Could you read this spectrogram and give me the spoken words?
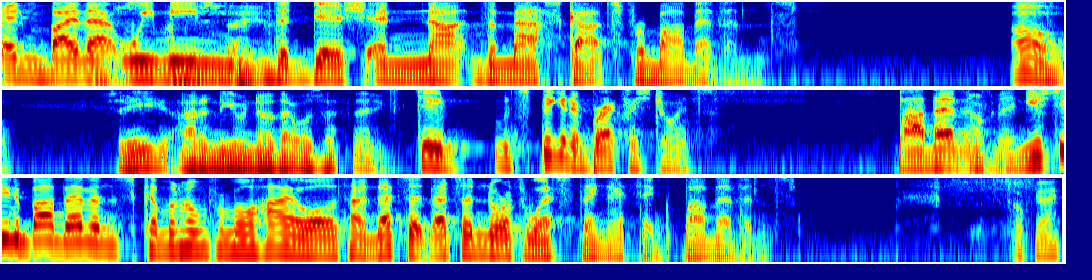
And by that just- we mean the dish and not the mascots for Bob Evans. Oh, see, I didn't even know that was a thing. Dude, speaking of breakfast joints, Bob Evans, man. You used to a Bob Evans coming home from Ohio all the time. That's a that's a Northwest thing, I think. Bob Evans, Okay.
